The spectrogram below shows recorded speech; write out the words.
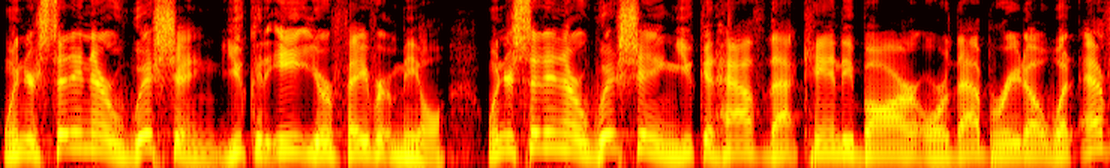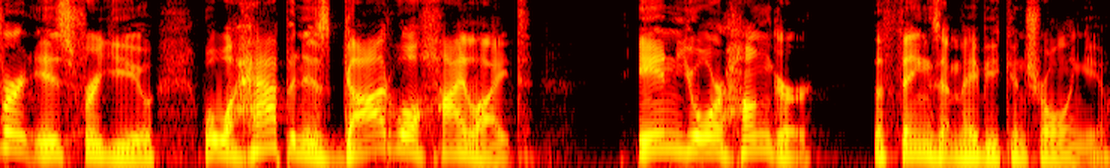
when you're sitting there wishing you could eat your favorite meal, when you're sitting there wishing you could have that candy bar or that burrito, whatever it is for you, what will happen is God will highlight in your hunger the things that may be controlling you,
